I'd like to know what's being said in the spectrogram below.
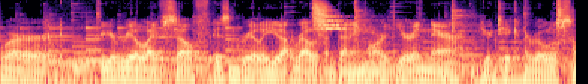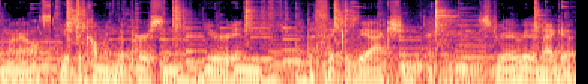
where your real life self isn't really that relevant anymore. You're in there, you're taking the role of someone else, you're becoming the person, you're in the thick of the action. Just really, really like it.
